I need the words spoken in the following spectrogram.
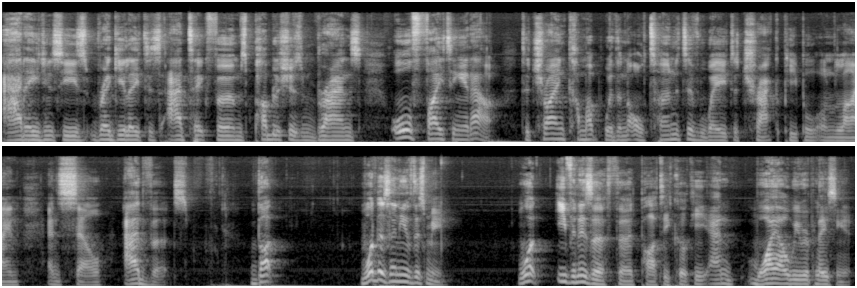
ad agencies, regulators, ad tech firms, publishers, and brands all fighting it out to try and come up with an alternative way to track people online and sell adverts. But what does any of this mean? What even is a third party cookie and why are we replacing it?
